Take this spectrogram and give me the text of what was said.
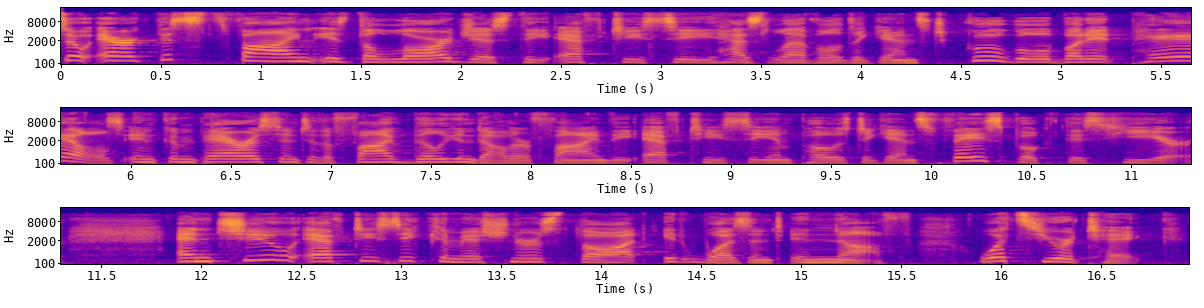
So, Eric, this fine is the largest the FTC has leveled against Google, but it pales in comparison to the $5 billion fine the FTC imposed against Facebook this year. And two FTC commissioners thought it wasn't enough. What's your take?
